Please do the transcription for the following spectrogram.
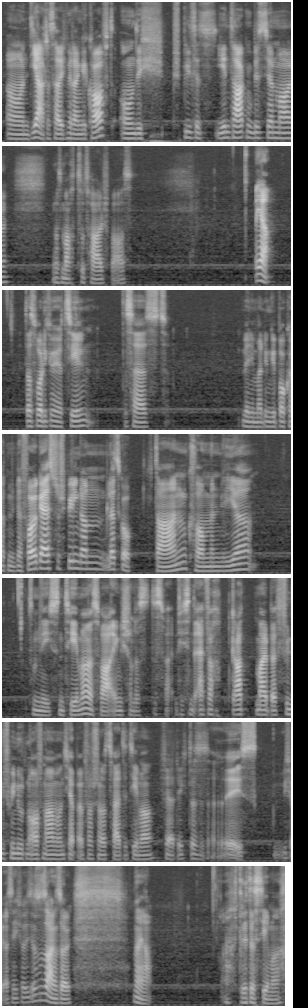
und ja, das habe ich mir dann gekauft und ich spiele es jetzt jeden Tag ein bisschen mal. Und das macht total Spaß. Ja, das wollte ich euch erzählen. Das heißt, wenn jemand irgendwie Bock hat, mit mir Vollgeist zu spielen, dann let's go. Dann kommen wir zum nächsten Thema. Das war eigentlich schon das, das war, wir sind einfach gerade mal bei 5 Minuten Aufnahme und ich habe einfach schon das zweite Thema fertig. Das ist, äh, ist, ich weiß nicht, was ich dazu sagen soll. Naja, drittes Thema.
